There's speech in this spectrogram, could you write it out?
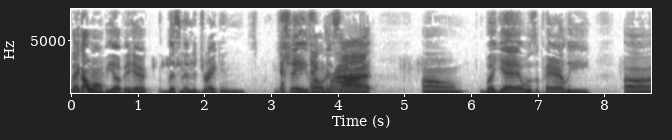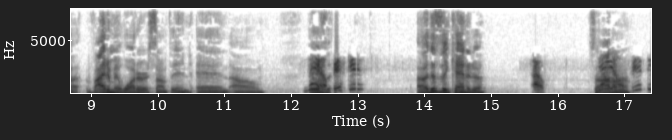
Think I won't be up in here listening to Drake and shades on inside. Um, but yeah, it was apparently, uh, vitamin water or something. And, um, Damn, was- fifty. uh, this is in Canada. Oh, So I don't damn, know. fifty.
